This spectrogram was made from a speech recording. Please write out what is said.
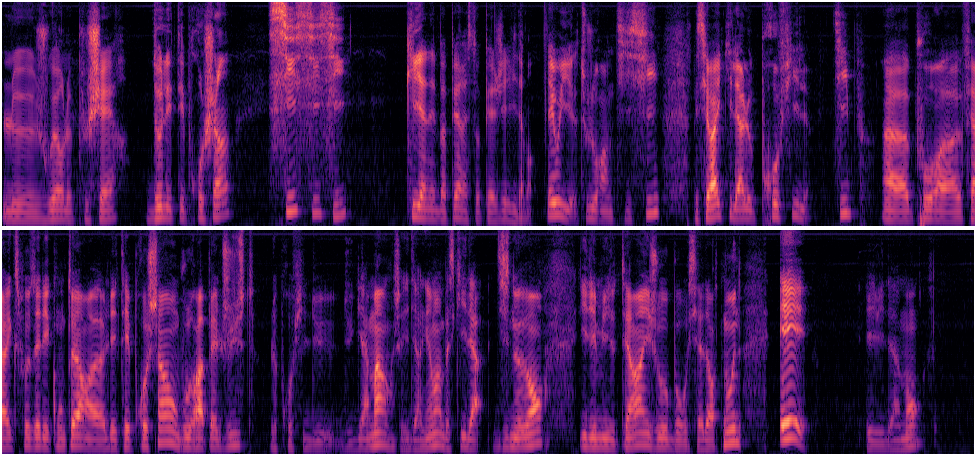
le joueur le plus cher de l'été prochain. Si, si, si, Kylian Mbappé reste au PSG, évidemment. Et oui, toujours un petit si, mais c'est vrai qu'il a le profil type euh, pour euh, faire exploser les compteurs l'été prochain. On vous le rappelle juste, le profil du, du gamin, j'allais dire gamin, parce qu'il a 19 ans, il est milieu de terrain, il joue au Borussia Dortmund, et évidemment,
